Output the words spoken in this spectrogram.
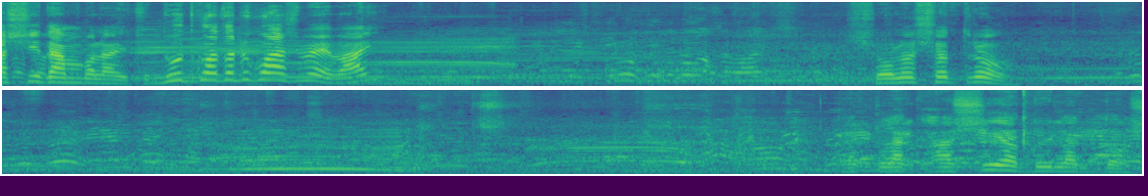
আশি দাম বলা হয়েছে। দুধ কতটুকু আসবে ভাই? ষোলো, সতেরো। এক লাখ আশি আর দুই লাখ দশ।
